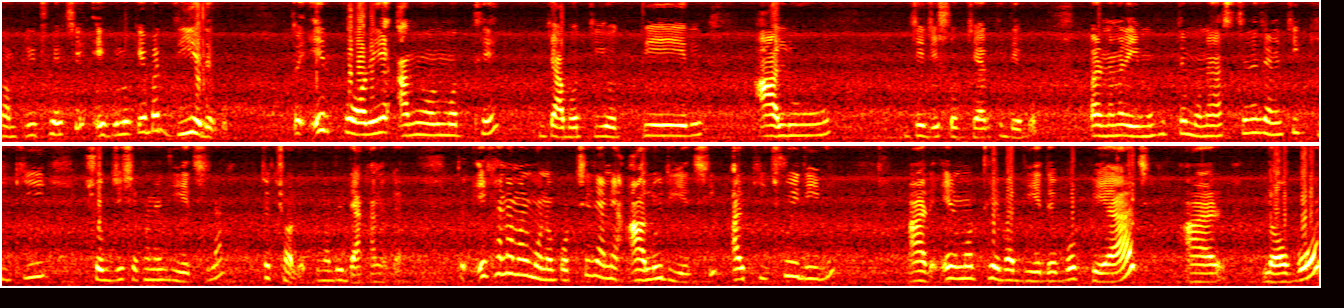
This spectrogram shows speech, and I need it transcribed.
কমপ্লিট হয়েছে, এগুলোকে এবার দিয়ে দেব। তো এরপরে আমি ওর মধ্যে যাবতীয় তেল, আলু, যে যে সবজি আর কি দেবো কারণ আমার এই মুহূর্তে মনে আসছে না যে আমি ঠিক কী কী সবজি সেখানে দিয়েছিলাম। তো চলো তোমাদের দেখানো যাক। তো এখানে আমার মনে পড়ছে যে আমি আলু দিয়েছি, আর কিছুই দিইনি। আর এর মধ্যে এবার দিয়ে দেব পেঁয়াজ আর লবণ।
